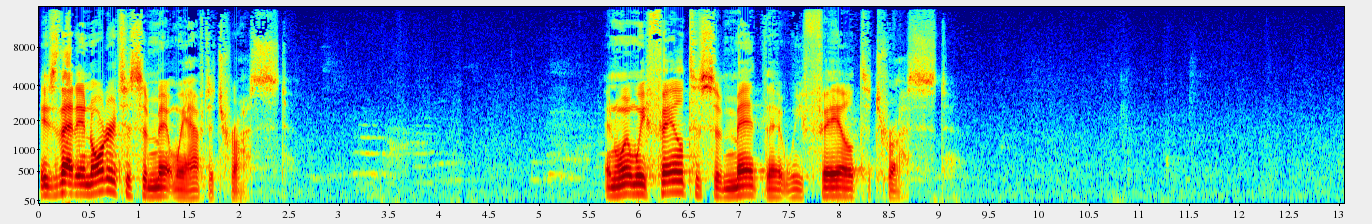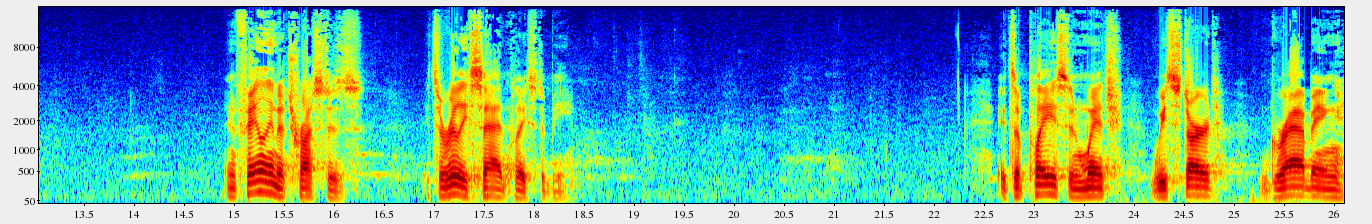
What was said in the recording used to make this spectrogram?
is that in order to submit, we have to trust. And when we fail to submit, that we fail to trust. And failing to trust is it's a really sad place to be. It's a place in which we start grabbing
